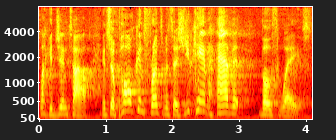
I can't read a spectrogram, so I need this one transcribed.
like a gentile. And so paul confronts him and says you can't have it both ways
